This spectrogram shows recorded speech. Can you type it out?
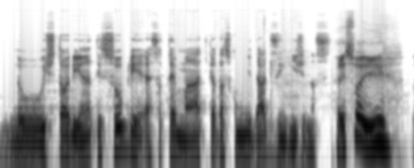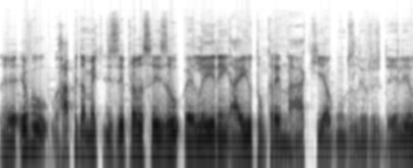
no historiante sobre essa temática das comunidades indígenas. É isso aí. É, eu vou rapidamente dizer para vocês é, lerem Ailton Krenak, algum dos livros dele. Eu,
